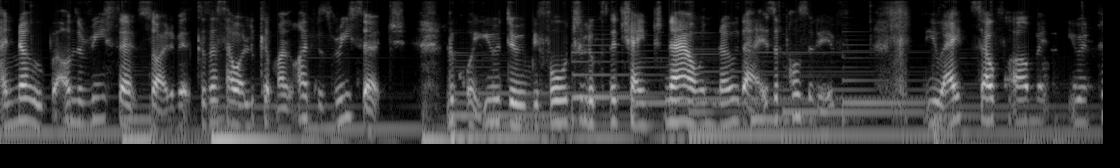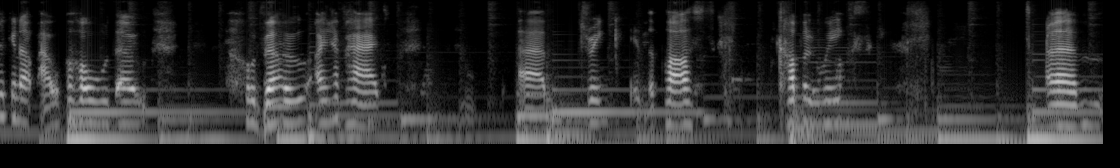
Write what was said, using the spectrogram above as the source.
I know, but on the research side of it, because that's how I look at my life as research. Look what you were doing before to look at the change now and know that is a positive. You ain't self harming. You ain't picking up alcohol, although, although I have had um, drink in the past couple of weeks, um,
